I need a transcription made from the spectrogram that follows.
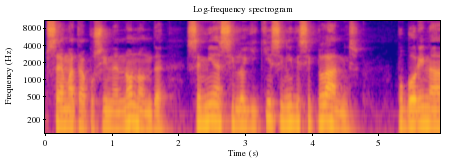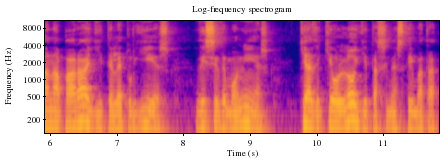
Ψέματα που συνενώνονται σε μια συλλογική συνείδηση πλάνης που μπορεί να αναπαράγει τελετουργίες, δυσιδαιμονίες και αδικαιολόγητα συναισθήματα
